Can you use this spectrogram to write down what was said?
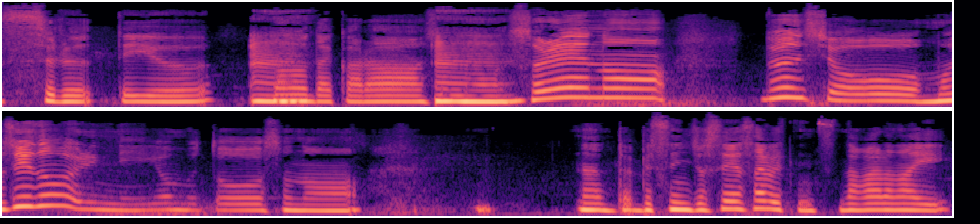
するっていうものだから、そうん。の、それの文章を文字通りに読むと、その、なんだ、別に女性差別につながらない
